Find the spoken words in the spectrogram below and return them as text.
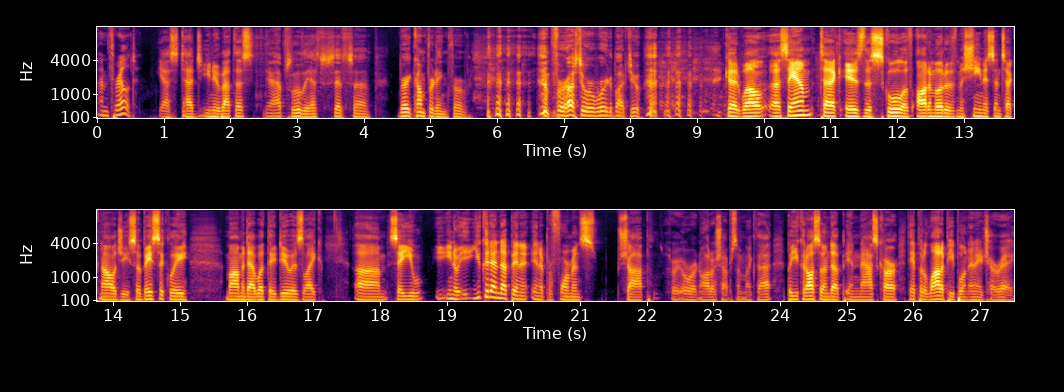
I'm I'm thrilled. Yes, Dad, you knew about this. Yeah, absolutely. That's that's uh, very comforting for for us who are worried about you. Good. Well, uh, Sam Tech is the School of Automotive Machinists and Technology. So basically, mom and dad, what they do is like, um, say you you know you could end up in a, in a performance shop or, or an auto shop or something like that, but you could also end up in NASCAR. They put a lot of people in NHRA.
